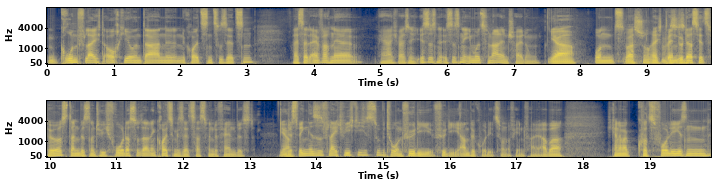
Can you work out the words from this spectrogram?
Ein Grund vielleicht auch hier und da eine, eine Kreuzen zu setzen. Weil es halt einfach eine, ja, ich weiß nicht, ist es eine, ist es eine emotionale Entscheidung. Ja, Und du hast schon recht. wenn du das jetzt hörst, dann bist du natürlich froh, dass du da den Kreuzen gesetzt hast, wenn du Fan bist. Ja. Und deswegen ist es vielleicht wichtig, es zu betonen, für die, für die Ampelkoalition auf jeden Fall. Aber ich kann ja mal kurz vorlesen.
